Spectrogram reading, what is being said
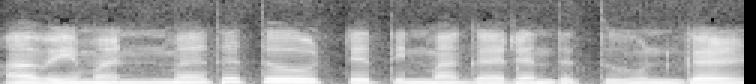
அவை மன்மத தோட்டத்தின் மகரந்த தூண்கள்.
